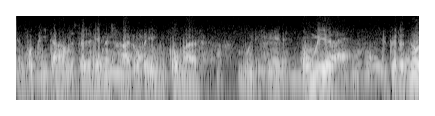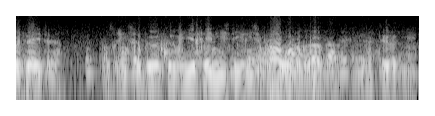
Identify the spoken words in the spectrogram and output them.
En ook die dames erheen en schakelt één kom uit. Moeilijkheden? Onweer. Je kunt het nooit weten. Als er iets gebeurt kunnen we hier geen hysterische vrouwen gebruiken. Natuurlijk niet.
